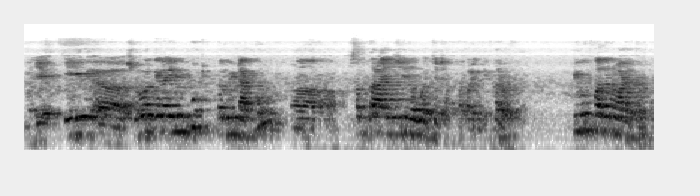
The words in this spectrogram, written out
म्हणजे की सुरुवातीला इनपुट कमी टाकून सत्तर ऐंशी नव्वदच्या शतकापर्यंत ते खरं होतं की उत्पादन वाढत होतं.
